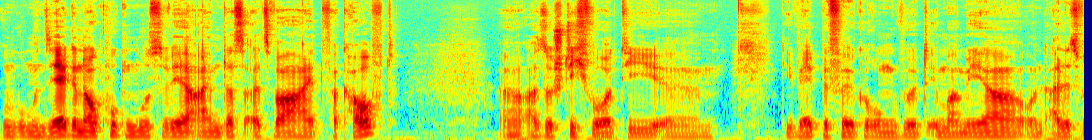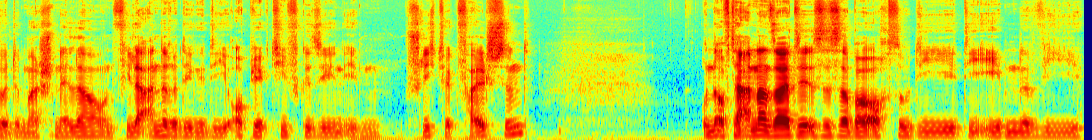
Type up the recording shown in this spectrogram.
und wo man sehr genau gucken muss, wer einem das als Wahrheit verkauft. Äh, Also Stichwort, die, äh, die Weltbevölkerung wird immer mehr und alles wird immer schneller und viele andere Dinge, die objektiv gesehen eben schlichtweg falsch sind. Und auf der anderen Seite ist es aber auch so die, die Ebene, wie,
